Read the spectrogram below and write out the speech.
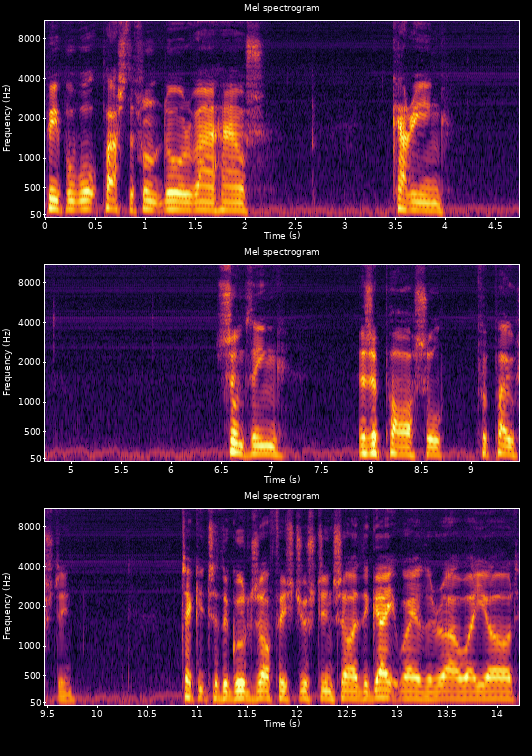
people walk past the front door of our house carrying something as a parcel for posting. Take it to the goods office just inside the gateway of the railway yard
